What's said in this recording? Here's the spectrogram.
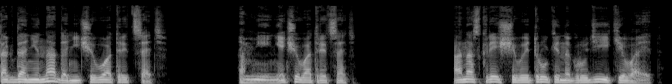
Тогда не надо ничего отрицать. А мне и нечего отрицать. Она скрещивает руки на груди и кивает.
